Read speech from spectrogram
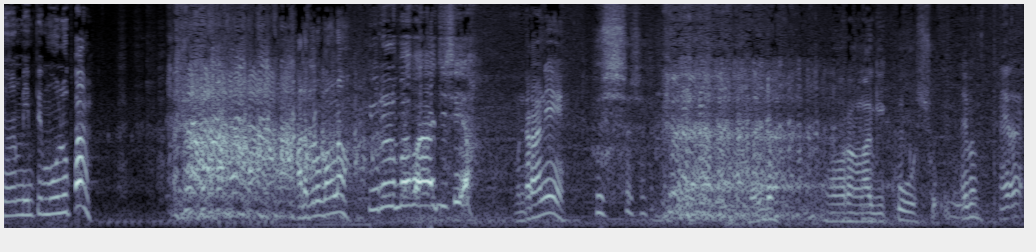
Jangan mimpi mulu, Pang. Ada penumpang dong. Yaudah lu bawa aja sih ya. Beneran nih. Ya udah. Orang lagi kusuk. Ayo, Bang. Ayo, ayo.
